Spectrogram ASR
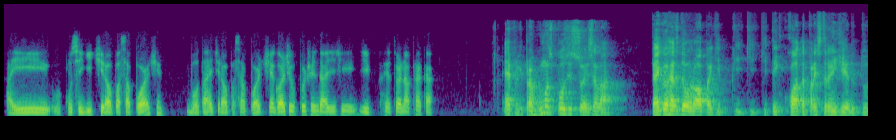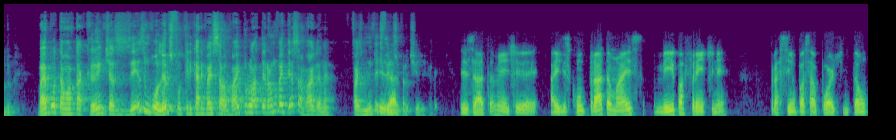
Aí eu consegui tirar o passaporte, voltar a retirar o passaporte e agora tive a oportunidade de, de retornar para cá. É, porque para algumas posições, sei lá, pega o resto da Europa que, que, que tem cota para estrangeiro, tudo. Vai botar um atacante, às vezes um goleiro, se for aquele cara que vai salvar, e para o lateral não vai ter essa vaga, né? Faz muita diferença para ti. Cara. Exatamente. Aí eles contratam mais meio para frente, né? Para sem o passaporte. Então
